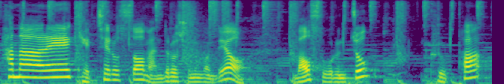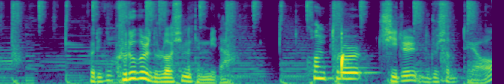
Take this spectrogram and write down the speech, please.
하나의 개체로서 만들어 주는 건데요. 마우스 오른쪽 그룹화 그리고 그룹을 눌러주시면 됩니다. 컨트롤 G를 누르셔도 돼요.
